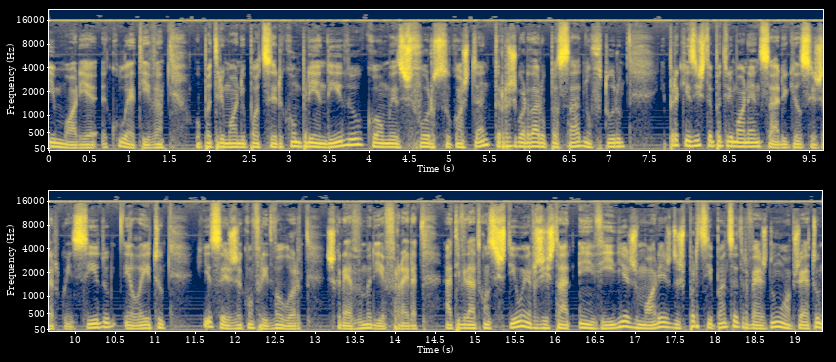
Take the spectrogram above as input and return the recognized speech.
e Memória Coletiva. O património pode ser compreendido como esse esforço constante de resguardar o passado no futuro e para que exista património é necessário que ele seja reconhecido, eleito e seja conferido valor, escreve Maria Ferreira. A atividade consistiu em registrar em vídeo as memórias dos participantes através de um objeto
